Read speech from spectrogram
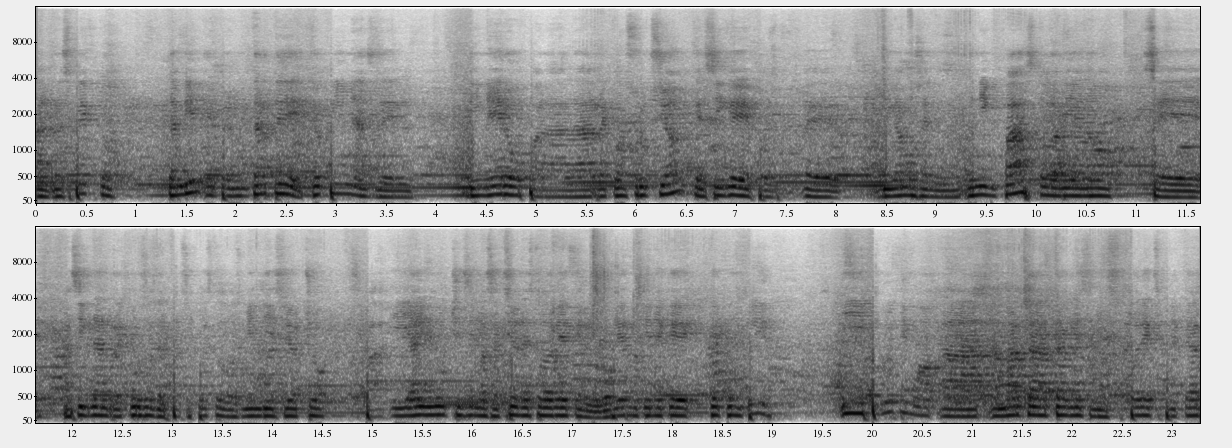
al respecto? También eh, preguntarte qué opinas del dinero para la reconstrucción que sigue pues eh, digamos en un impasse, todavía no se asignan recursos del presupuesto 2018 y hay muchísimas acciones todavía que el gobierno tiene que, cumplir. Y por último, a, a Marta Tagle, si nos puede explicar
